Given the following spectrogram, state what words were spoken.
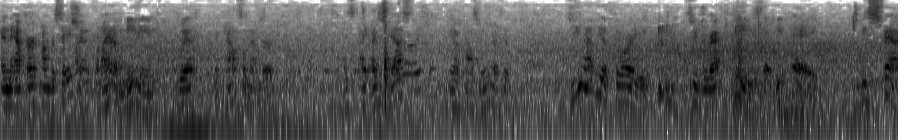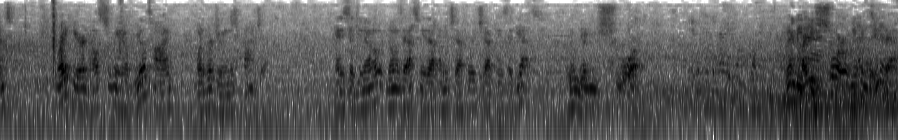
and after our conversation, when I had a meeting with a council member, I just asked, you know, council member, I said, do you have the authority to direct fees that we pay to be spent right here in El Sereno, real time, when we're doing this project? And he said, you know, no one's asked me that. Let me check. Let me check. And he said, yes. Are you sure? Are you sure we can do that?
